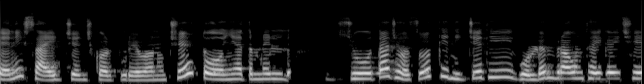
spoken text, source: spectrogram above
તેની સાઈડ ચેન્જ કરતું રહેવાનું છે. તો અહીંયા તમને જોતા જ હશો કે નીચેથી ગોલ્ડન બ્રાઉન થઈ ગઈ છે.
